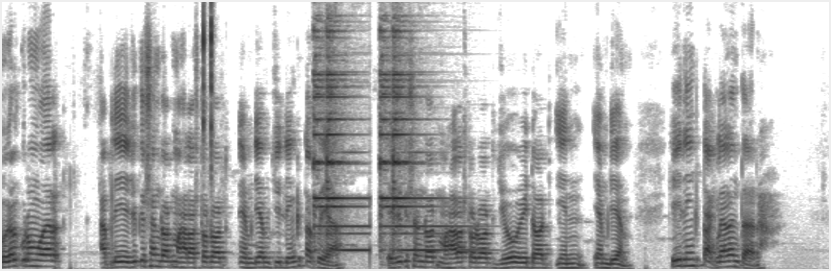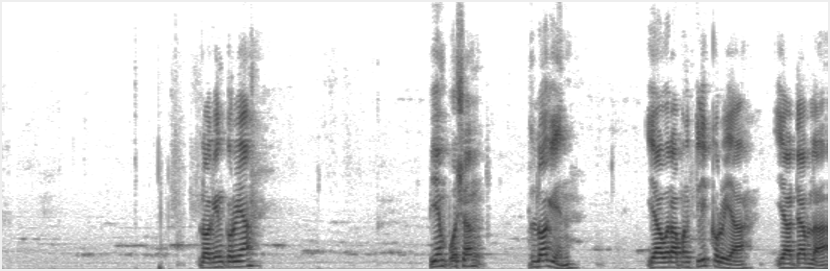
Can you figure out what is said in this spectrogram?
गुगल क्रोमवर आपली education dot Maharashtra dot M D एमची लिंक टाकूया. Education dot Maharashtra dot G O V dot in M D M ही लिंक टाकल्यानंतर लॉग इन करूया. P M Poshan log in यावर आपण क्लिक करूया या टॅबला.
